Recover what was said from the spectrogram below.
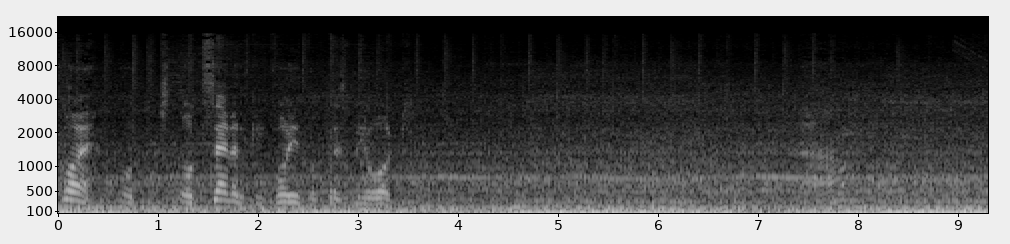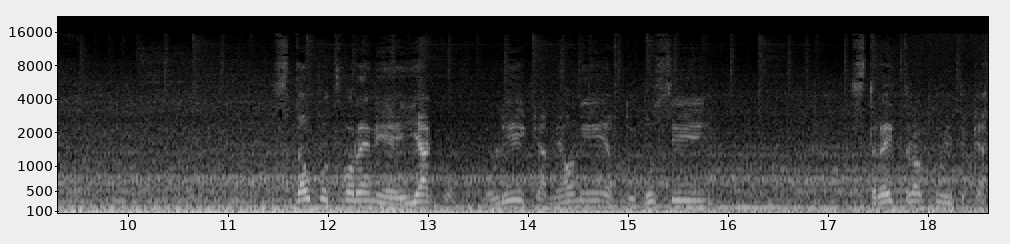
Какво е. От, от север какво идва през Милоки. Да. Стълпотворение, яко. Коли, камиони, автобуси, стрейт трокови и така.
